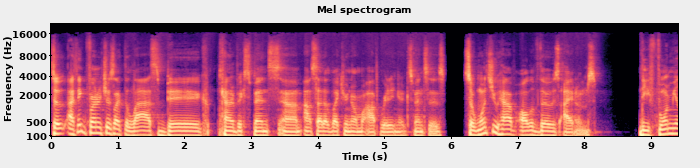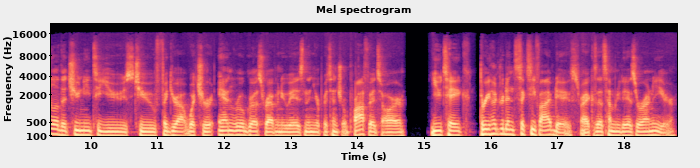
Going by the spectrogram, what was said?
So I think furniture is like the last big kind of expense um, outside of like your normal operating expenses. So once you have all of those items, the formula that you need to use to figure out what your annual gross revenue is and then your potential profits are, you take 365 days, right? Because that's how many days are in a year.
